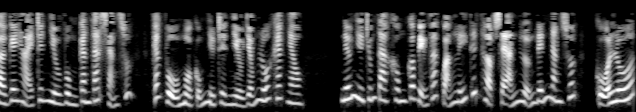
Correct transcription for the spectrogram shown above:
và gây hại trên nhiều vùng canh tác sản xuất, các vụ mùa cũng như trên nhiều giống lúa khác nhau. Nếu như chúng ta không có biện pháp quản lý thích hợp sẽ ảnh hưởng đến năng suất của lúa.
